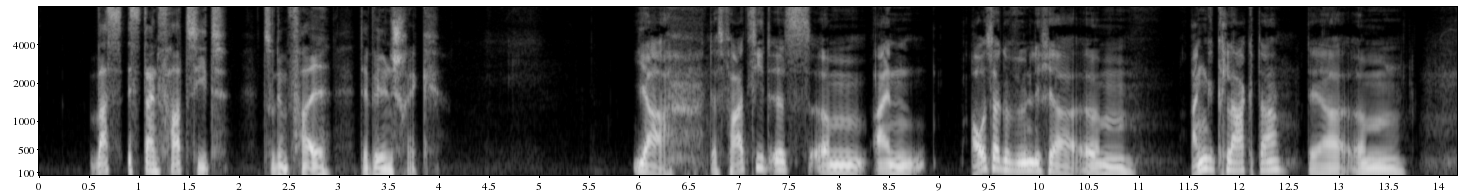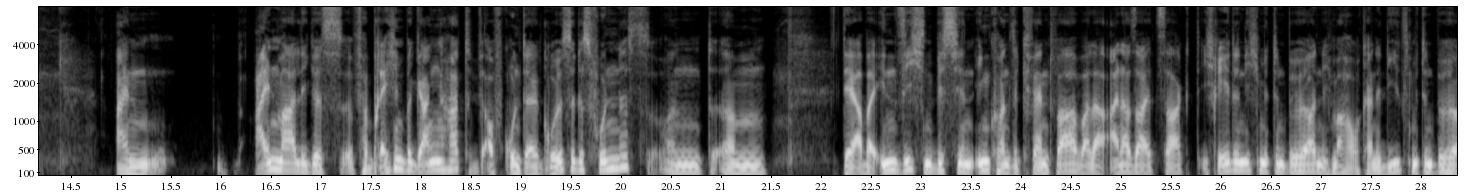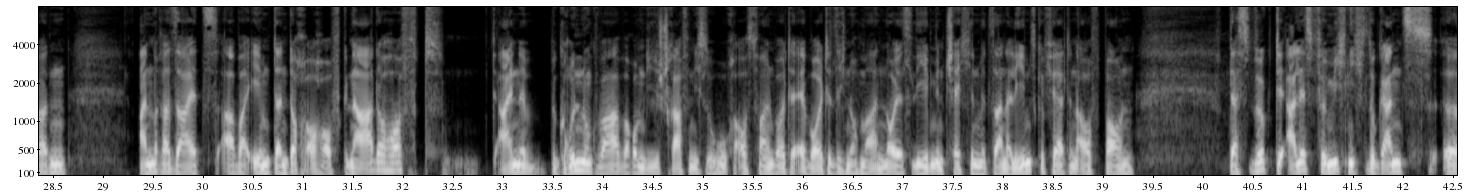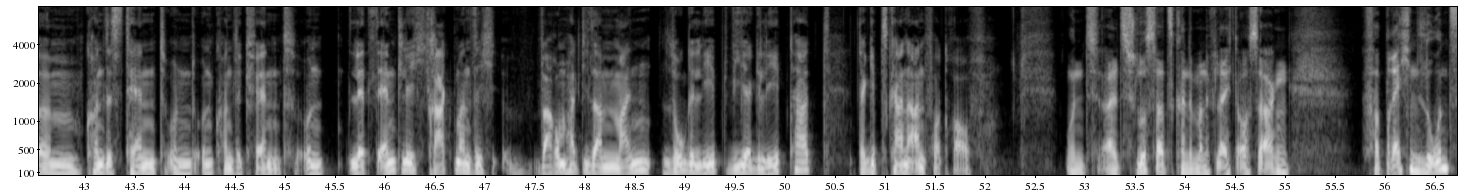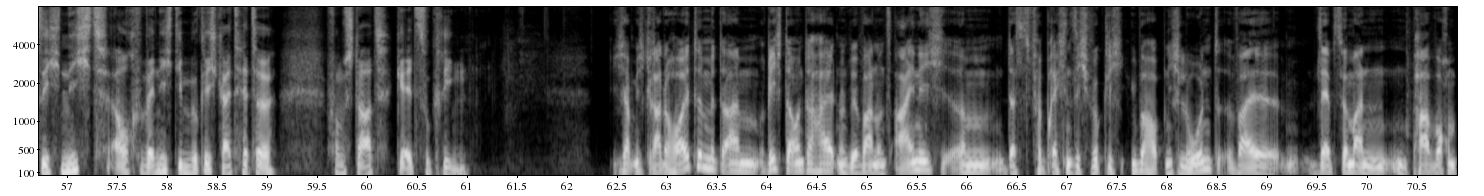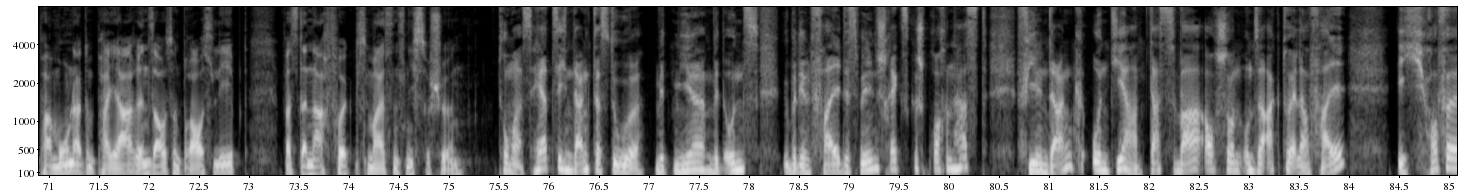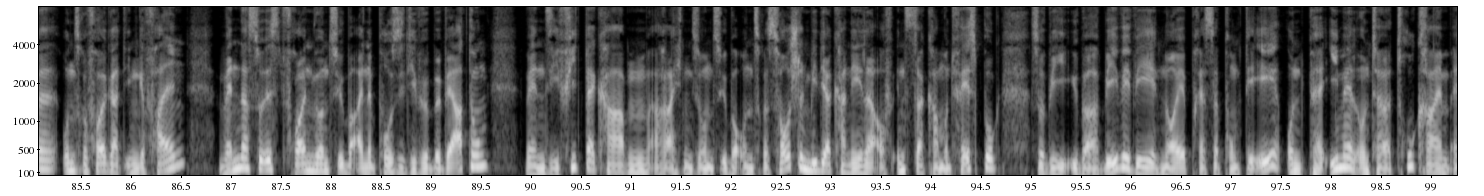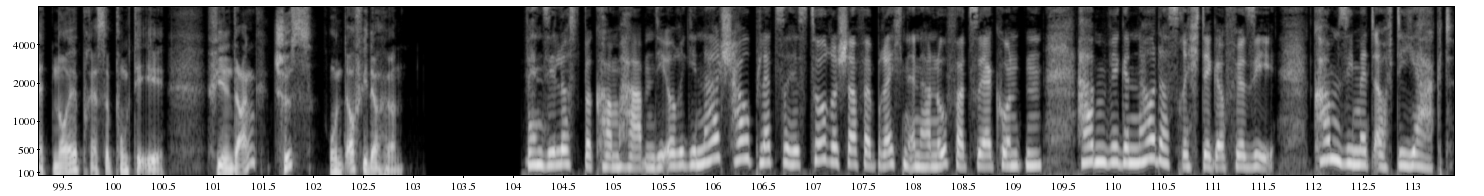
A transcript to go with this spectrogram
was ist dein Fazit zu dem Fall der Willenschreck? Ja, das Fazit ist ähm, ein außergewöhnlicher ähm, Angeklagter, der ähm, ein einmaliges Verbrechen begangen hat aufgrund der Größe des Fundes und ähm, der aber in sich ein bisschen inkonsequent war, weil er einerseits sagt, ich rede nicht mit den Behörden, ich mache auch keine Deals mit den Behörden, andererseits aber eben dann doch auch auf Gnade hofft. Eine Begründung war, warum die Strafe nicht so hoch ausfallen wollte, er wollte sich nochmal ein neues Leben in Tschechien mit seiner Lebensgefährtin aufbauen. Das wirkte alles für mich nicht so ganz ähm, konsistent und, und konsequent. Und letztendlich fragt man sich, warum hat dieser Mann so gelebt, wie er gelebt hat? Da gibt's keine Antwort drauf. Und als Schlusssatz könnte man vielleicht auch sagen, Verbrechen lohnt sich nicht, auch wenn ich die Möglichkeit hätte, vom Staat Geld zu kriegen. Ich habe mich gerade heute mit einem Richter unterhalten und wir waren uns einig, ähm, dass Verbrechen sich wirklich überhaupt nicht lohnt, weil selbst wenn man ein paar Wochen, ein paar Monate, ein paar Jahre in Saus und Braus lebt, was danach folgt, ist meistens nicht so schön. Thomas, herzlichen Dank, dass du mit mir, mit uns über den Fall des Willenschrecks gesprochen hast. Vielen Dank. Und ja, das war auch schon unser aktueller Fall. Ich hoffe, unsere Folge hat Ihnen gefallen. Wenn das so ist, freuen wir uns über eine positive Bewertung. Wenn Sie Feedback haben, erreichen Sie uns über unsere Social-Media-Kanäle auf Instagram und Facebook sowie über www.neuepresse.de und per E-Mail unter truecrime.neuepresse.de. Vielen Dank, tschüss und auf Wiederhören. Wenn Sie Lust bekommen haben, die Originalschauplätze historischer Verbrechen in Hannover zu erkunden, haben wir genau das Richtige für Sie. Kommen Sie mit auf die Jagd.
